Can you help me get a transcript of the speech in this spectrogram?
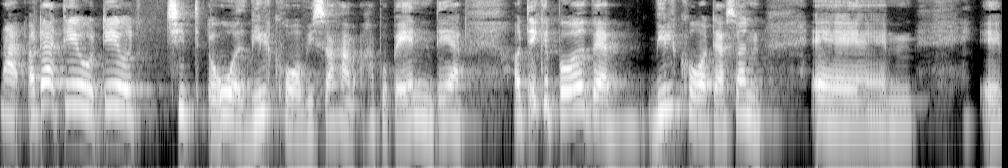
Nej, og der, det, er jo, det er jo tit ordet vilkår, vi så har, har på banen der. Og det kan både være vilkår, der sådan øh, øh,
